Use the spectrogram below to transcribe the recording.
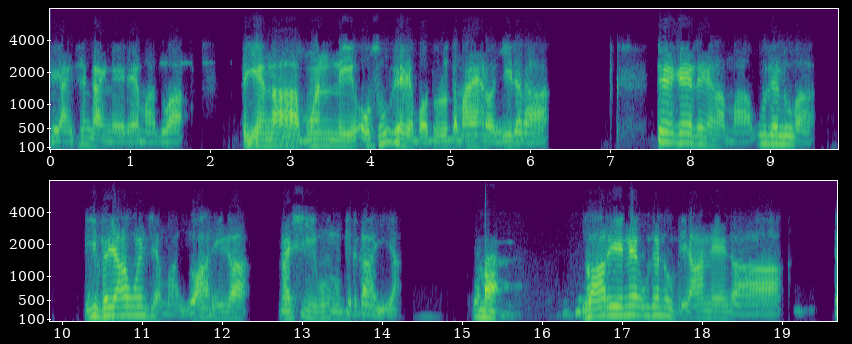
ခရိုင်စင်ကိုင်တယ်ထဲမှာသူကအရင်ကမွန်နေအုပ်စိုးခဲ့တယ်ပေါ့သူတို့တမိုင်းကတော့ရေးတာတာတဲ့ခဲ့တဲ့ဟာမှာဦးဇင်းတို့ကဒီဘုရားဝင်းကျင်မှာရွာတွေကမရှိဘူးပြတကာကြီးကရှင်မရွာတွေနဲ့ဦးဇင်းတို့ဘုရားနဲ့က တ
